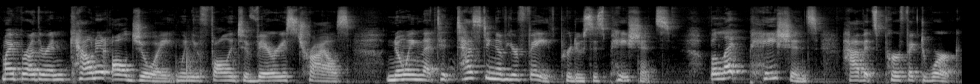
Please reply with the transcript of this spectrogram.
My brethren, count it all joy when you fall into various trials, knowing that the testing of your faith produces patience. But let patience have its perfect work,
